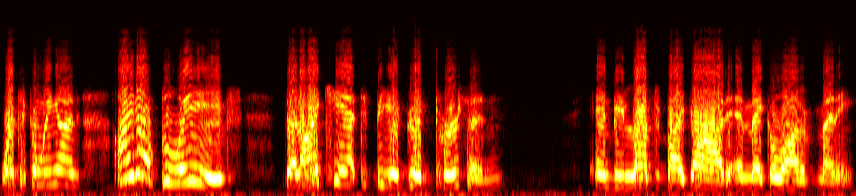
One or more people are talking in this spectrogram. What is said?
what's going on, I don't believe that I can't be a good person and be loved by God and make a lot of money.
